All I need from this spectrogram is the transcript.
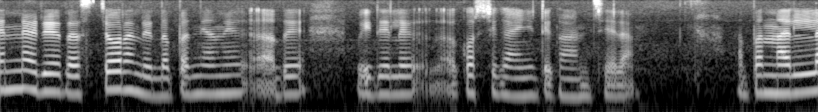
തന്നെ ഒരു റെസ്റ്റോറന്റ് ഉണ്ട്. അപ്പം ഞാൻ അത് വീഡിയോയിൽ കുറച്ച് കഴിഞ്ഞിട്ട് കാണിച്ചു തരാം അപ്പം നല്ല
